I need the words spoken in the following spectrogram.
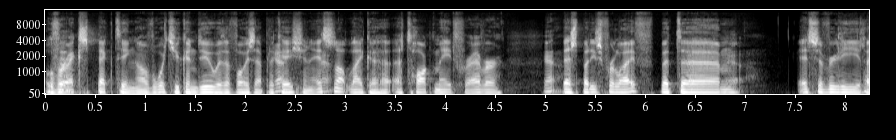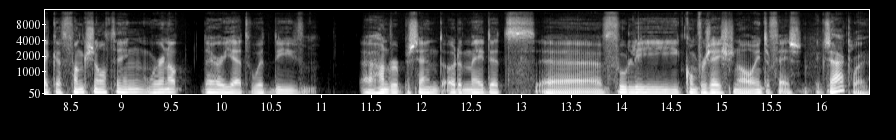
over expecting of what you can do with a voice application. it's not like a, a talk made forever, Yeah. best buddies for life, but um, it's a really like a functional thing. We're not there yet with the hundred percent automated, uh, fully conversational interface. Exactly.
